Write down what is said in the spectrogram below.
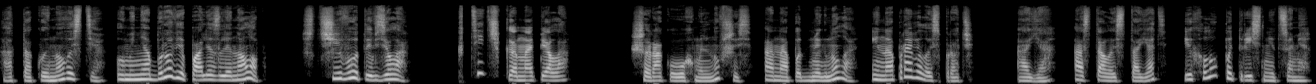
От такой новости у меня брови полезли на лоб. «С чего ты взяла?» «Птичка напела». Широко ухмыльнувшись, она подмигнула и направилась прочь. А я осталась стоять и хлопать ресницами.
